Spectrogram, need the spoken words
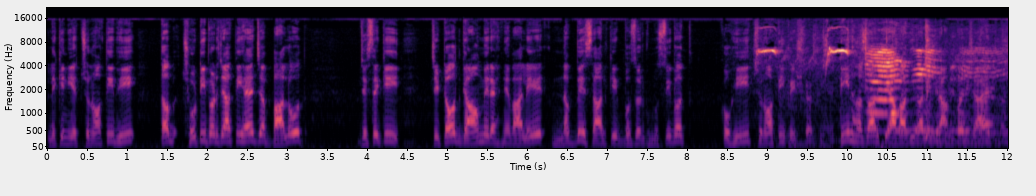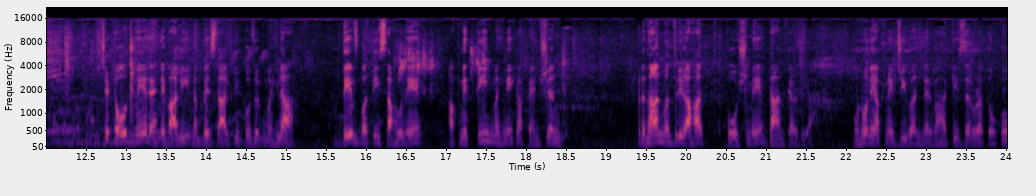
लेकिन ये चुनौती भी तब छोटी पड़ जाती है जब बालोद, जैसे कि चिटौद गाँव में रहने वाले 90 साल की बुज़ुर्ग मुसीबत को ही चुनौती पेश करती है। तीन हज़ार की आबादी वाले ग्राम पंचायत चिटौद में रहने वाली 90 साल की बुज़ुर्ग महिला देववती साहू ने अपने तीन महीने का पेंशन प्रधानमंत्री राहत कोष में दान कर दिया। उन्होंने अपने जीवन निर्वाह की जरूरतों को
